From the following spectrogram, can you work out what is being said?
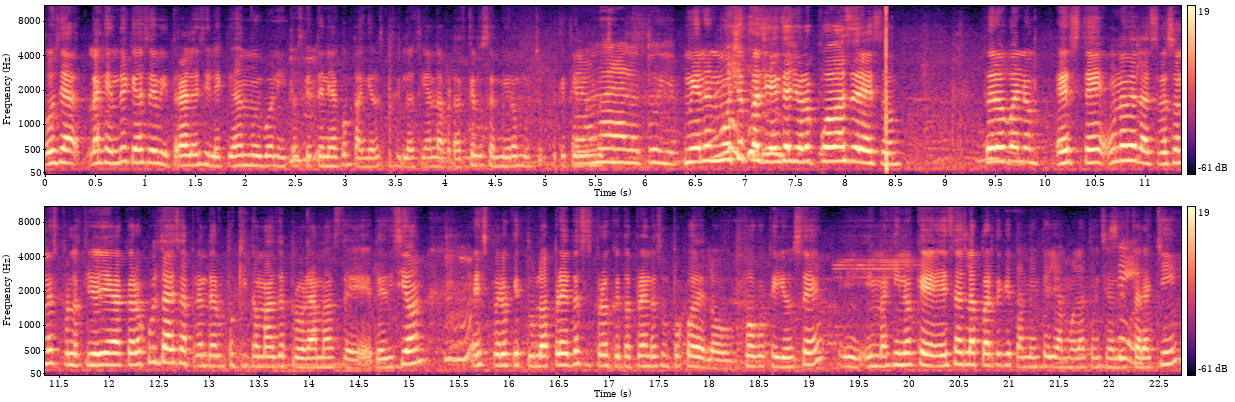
o sea, la gente que hace vitrales y le quedan muy bonitos, que tenía compañeros que sí lo hacían, la verdad que los admiro mucho porque Pero tienen no era lo tuyo. tienen mucha paciencia, yo no puedo hacer eso. Pero bueno, este, una de las razones por las que yo llegué a Cara Oculta es aprender un poquito más de programas de, de edición. Espero que tú lo aprendas, espero que tú aprendas un poco de lo poco que yo sé. Y imagino que esa es la parte que también te llamó la atención de estar aquí.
